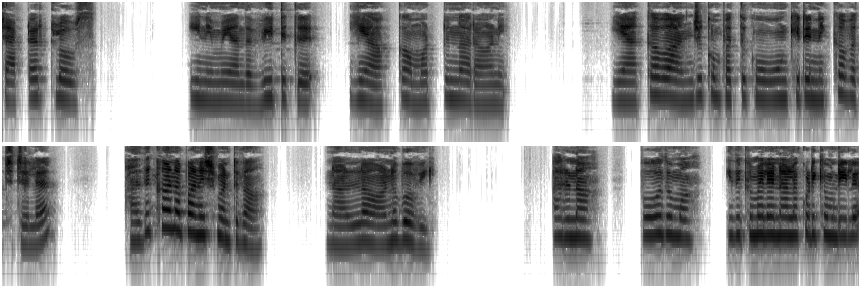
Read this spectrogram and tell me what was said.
சாப்டர் க்ளோஸ் இனிமே அந்த வீட்டுக்கு என் அக்கா மட்டும்தான் ராணி. என் அக்காவை அஞ்சுக்கும் பத்துக்கும் உன்கிட்ட நிக்க வச்சுட்டல? அதுக்கான பனிஷ்மெண்ட் தான். நல்லா அனுபவி. அருணா போதுமா இதுக்கு மேல என்னால குடிக்க முடியல.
